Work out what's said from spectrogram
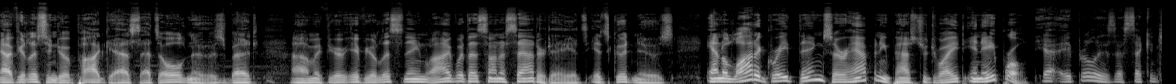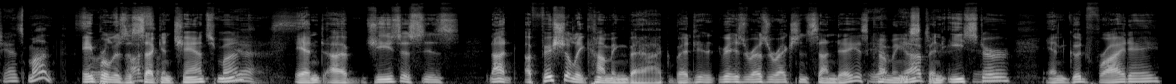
Now, if you're listening to a podcast, that's old news. But um, if you're if you're listening live with us on a Saturday, it's it's good news. And a lot of great things are happening, Pastor Dwight, in April. Yeah, April is a second chance month. So April is a second chance month. Yes. And uh, Jesus is not officially coming back, but his Resurrection Sunday is Yeah, coming up, and Easter and Good Friday.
